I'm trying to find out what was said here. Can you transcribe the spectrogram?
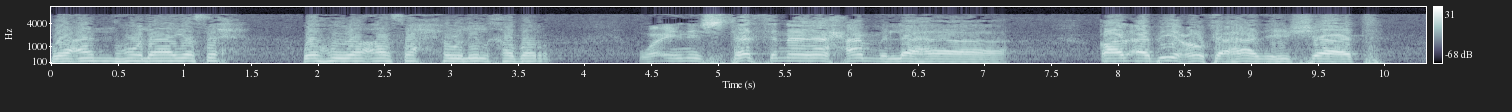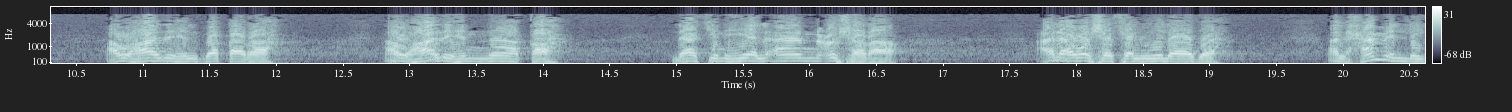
وعنه لا يصح وهو أصح للخبر. وإن استثنى حملها قال أبيعك هذه الشاة أو هذه البقرة أو هذه الناقة. لكن هي الآن عشرة على وشك الولادة. الحمل لي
